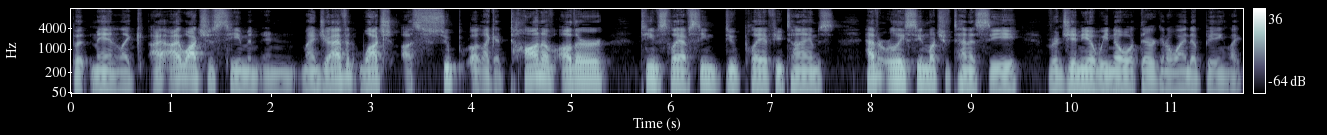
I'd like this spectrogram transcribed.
But man, like I, I watch this team and, and mind you, I haven't watched a super uh, like a ton of other teams play. I've seen Duke play a few times. Haven't really seen much of Tennessee, Virginia. We know what they're going to wind up being like.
